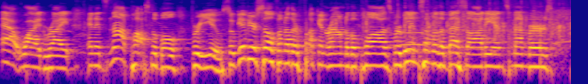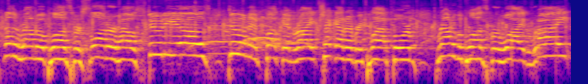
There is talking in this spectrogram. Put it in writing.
at Wide Right, and it's not possible for you. So give yourself another fucking round of applause for being some of the best audience members. Another round of applause for Slaughterhouse Studios, doing it fucking right. Check out every platform. Round of applause for Wide Right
